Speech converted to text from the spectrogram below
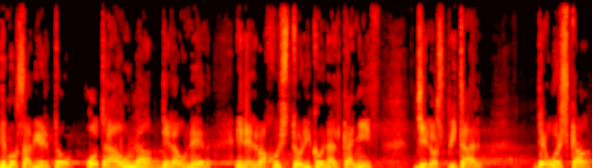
Hemos abierto otra aula de la UNED en el Bajo Histórico en Alcañiz y el Hospital de Huesca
